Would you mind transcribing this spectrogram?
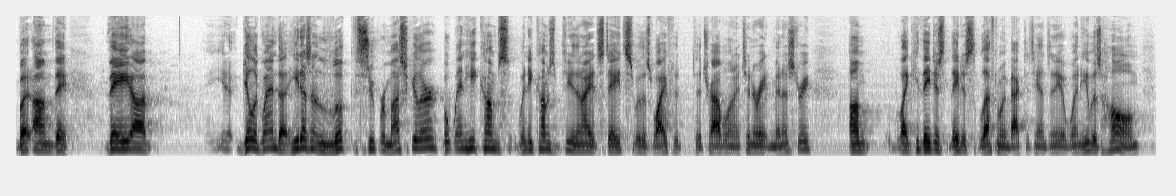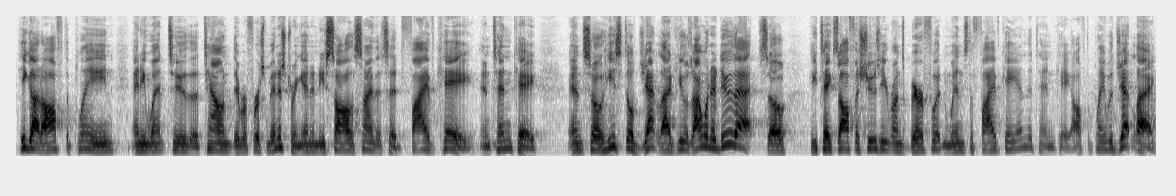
But um, they, they, uh, you know, Gilagwenda, he doesn't look super muscular, but when he comes when he comes to the United States with his wife to, to travel and itinerate in ministry, um, like they just they just left and went back to Tanzania. When he was home, he got off the plane and he went to the town they were first ministering in, and he saw the sign that said 5K and 10K, and so he's still jet lagged. He goes, "I want to do that." So he takes off his shoes, he runs barefoot, and wins the 5K and the 10K off the plane with jet lag,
